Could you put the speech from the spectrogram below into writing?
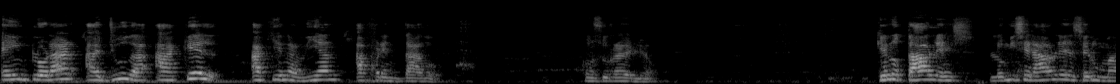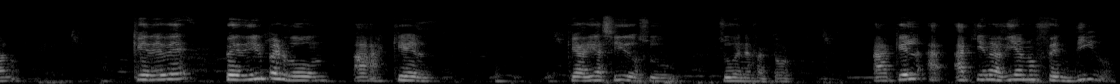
e implorar ayuda a aquel a quien habían afrentado con su rebelión. Qué notable es lo miserable del ser humano que debe pedir perdón a aquel que había sido su, su benefactor, a aquel a quien habían ofendido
